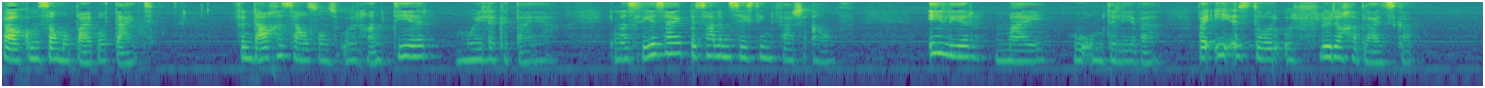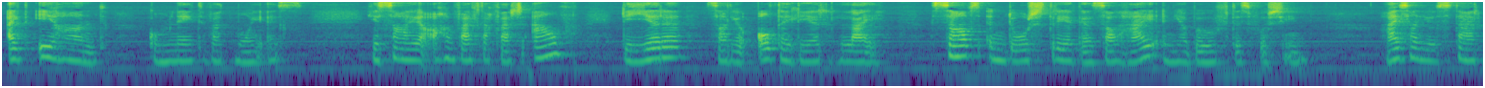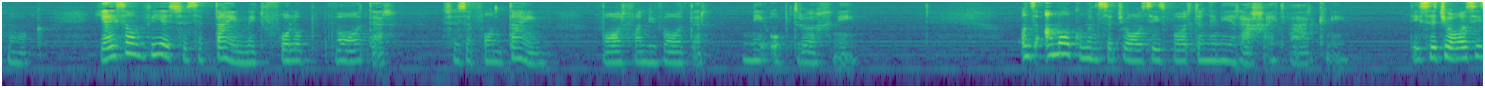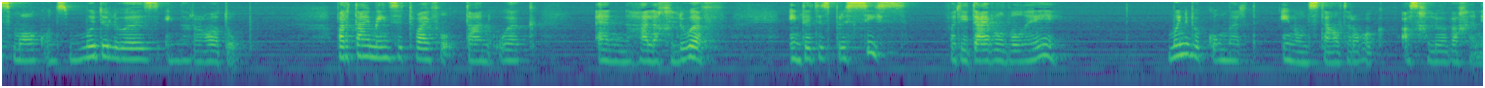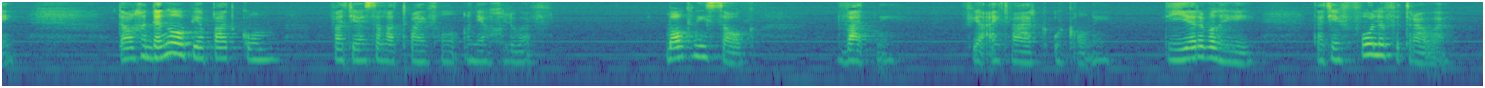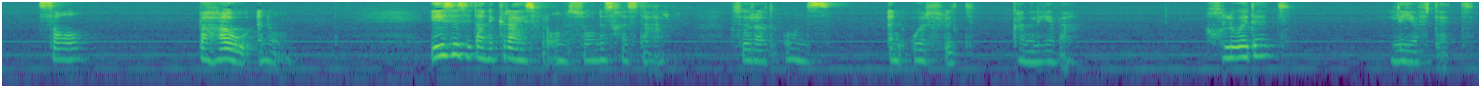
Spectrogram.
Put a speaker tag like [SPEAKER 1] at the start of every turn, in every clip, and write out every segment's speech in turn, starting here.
[SPEAKER 1] Welkom saam op Bybeltyd. Vandag gesels ons oor hanteer moeilike tye. En ons lees uit Psalm 16 vers 11. U leer my hoe om te lewe. By U is daar oorvloedige blydskap. Uit U hand kom net wat mooi is. Jesaja 58 vers 11. Die Here sal jou altyd leer lei. Selfs in dorstreke sal hy in jou behoeftes voorsien. Hy sal jou sterk maak. Jy sal wees soos 'n tuin met volop water, soos 'n fontein waarvan die water nie opdroog nie. Ons almal kom in situasies waar dinge nie reg uitwerk nie. Die situasies maak ons moedeloos en raadop. Party mense twyfel dan ook in hulle geloof en dit is presies wat die duiwel wil hê. Moenie bekommerd en ontstel raak as gelowige nie. Daar gaan dinge op jou pad kom wat jou sal laat twyfel aan jou geloof. Maak nie saak wat nie vir jou uitwerk ook al nie. Die Here wil hê dat jy volle vertroue sal behou in hom. Jesus het aan die kruis vir ons sondes gesterf sodat ons in oorvloed kan lewe. Glo dit leef dit.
